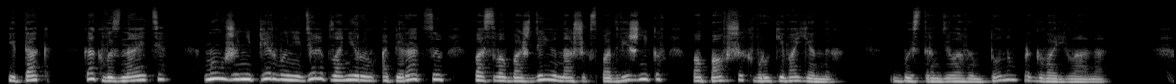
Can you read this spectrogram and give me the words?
Итак, как вы знаете, мы уже не первую неделю планируем операцию по освобождению наших сподвижников, попавших в руки военных, быстрым деловым тоном проговорила она.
